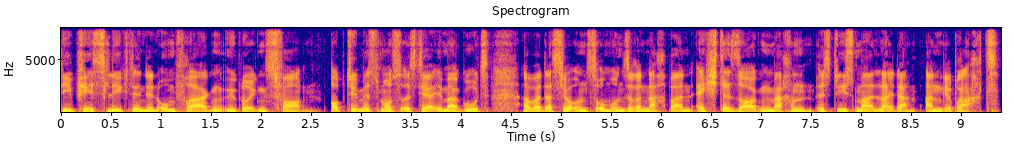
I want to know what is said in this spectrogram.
Die PiS liegt in den Umfragen übrigens vorn. Optimismus ist ja immer gut, aber dass wir uns um unsere Nachbarn echte Sorgen machen, ist diesmal leider angebracht.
